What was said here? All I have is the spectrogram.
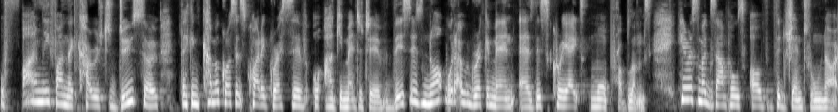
or finally find the courage to do so, they can come across as quite aggressive or argumentative. This is not what I would recommend as this creates more problems. Here are some examples of the gentle no.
